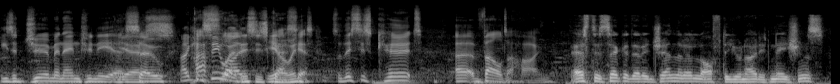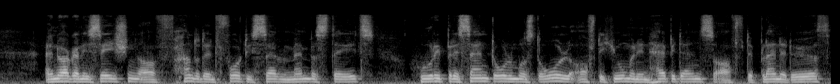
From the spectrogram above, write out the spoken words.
He's a German engineer. Yes. So I can past see where this is yes, going. Yes. So this is Kurt uh, Waldheim. As the Secretary General of the United Nations, an organization of 147 member states who represent almost all of the human inhabitants of the planet Earth,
